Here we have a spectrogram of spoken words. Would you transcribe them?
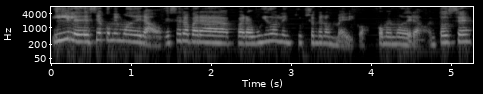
Y le decía come moderado. Esa era para, para Guido la instrucción de los médicos, come moderado. Entonces,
